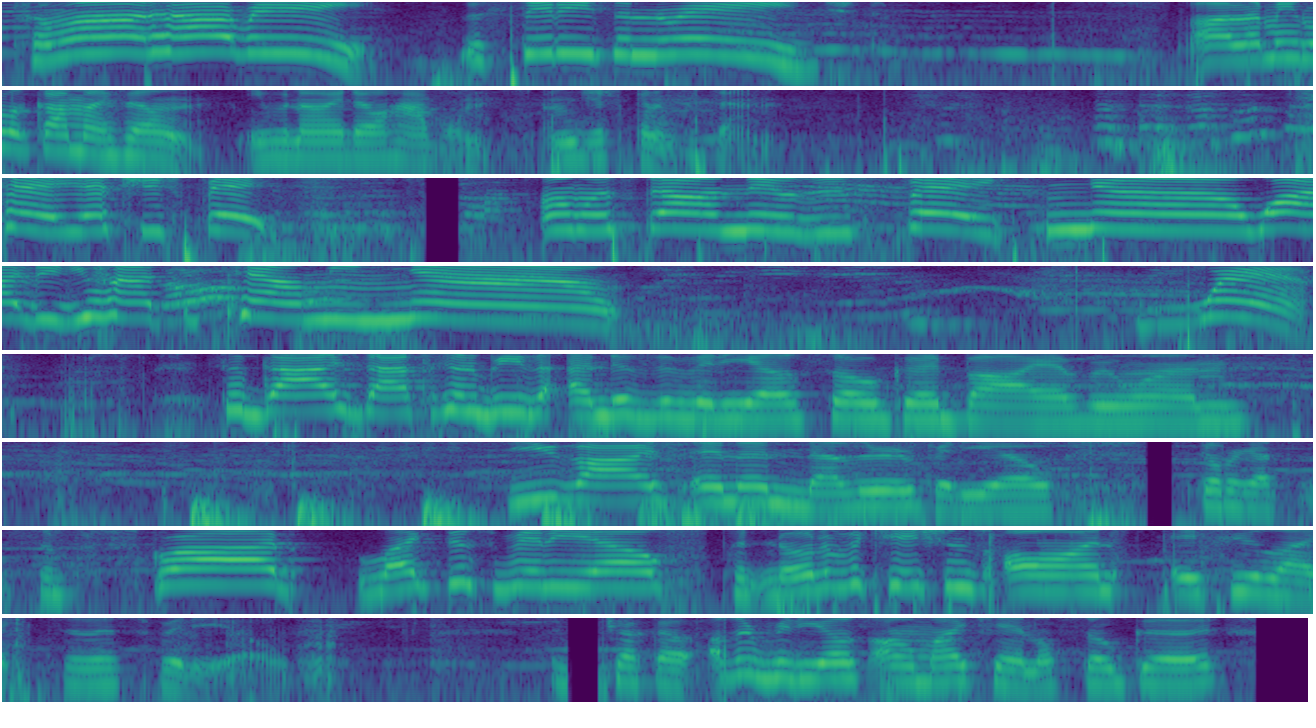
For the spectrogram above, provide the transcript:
Come on, hurry! The city's enraged. Uh, let me look on my phone, even though I don't have one. I'm just gonna pretend. Hey, that's just fake. Almost all news is fake. No, why did you have to tell me now? Wham! So guys, that's gonna be the end of the video. So goodbye, everyone. See you guys in another video. Don't forget to subscribe, like this video, put notifications on if you liked this video. And check out other videos on my channel, So Good.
